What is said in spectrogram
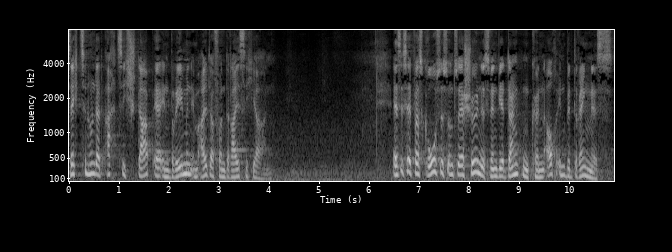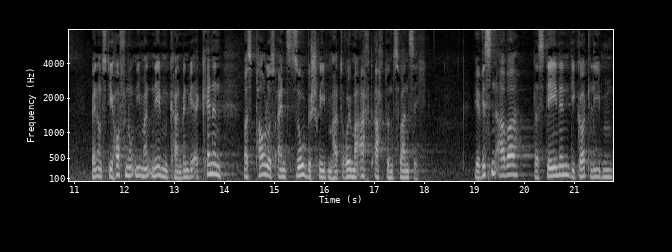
1680 starb er in Bremen im Alter von 30 Jahren. Es ist etwas Großes und sehr Schönes, wenn wir danken können, auch in Bedrängnis, wenn uns die Hoffnung niemand nehmen kann, wenn wir erkennen, was Paulus einst so beschrieben hat, Römer 8, 28. Wir wissen aber, dass denen, die Gott lieben,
